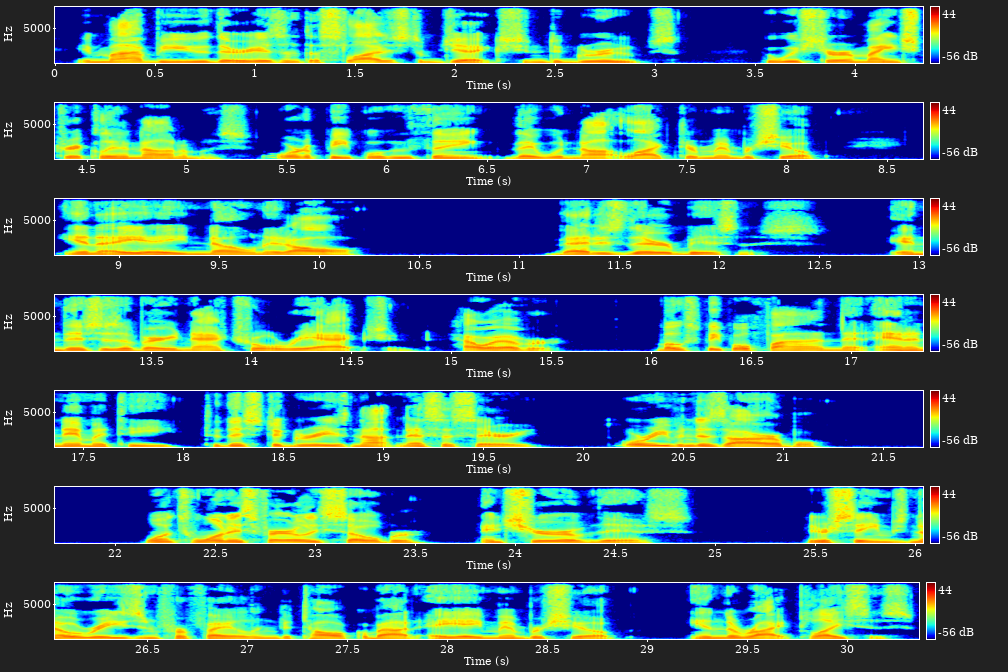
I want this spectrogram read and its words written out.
In my view, there isn't the slightest objection to groups who wish to remain strictly anonymous, or to people who think they would not like their membership in AA known at all. That is their business, and this is a very natural reaction. However, most people find that anonymity to this degree is not necessary or even desirable. Once one is fairly sober and sure of this, there seems no reason for failing to talk about AA membership in the right places.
